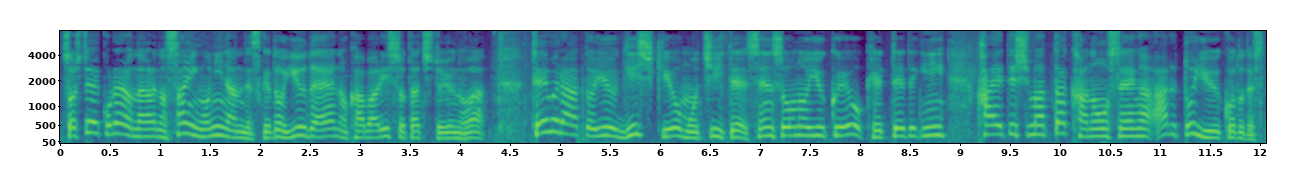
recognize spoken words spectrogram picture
そしてこれらの流れの最後になんですけど、ユダヤのカバリストたちというのは、テムラーという儀式を用いて戦争の行方を決定的に変えてしまった可能性があるということです。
